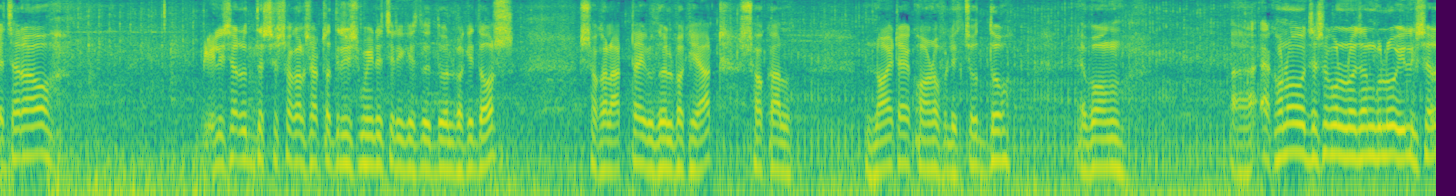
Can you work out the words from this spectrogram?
এছাড়াও ইলিশার উদ্দেশ্যে সকাল সাতটা তিরিশ মিনিটে ছেড়ে গেছে দোয়েল পাখি দশ, সকাল আটটায় দোয়েল পাখি আট, সকাল নয়টায় কর্ণফুলি চোদ্দ এবং এখনও যে সকল নৌযানগুলো ইলিশার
